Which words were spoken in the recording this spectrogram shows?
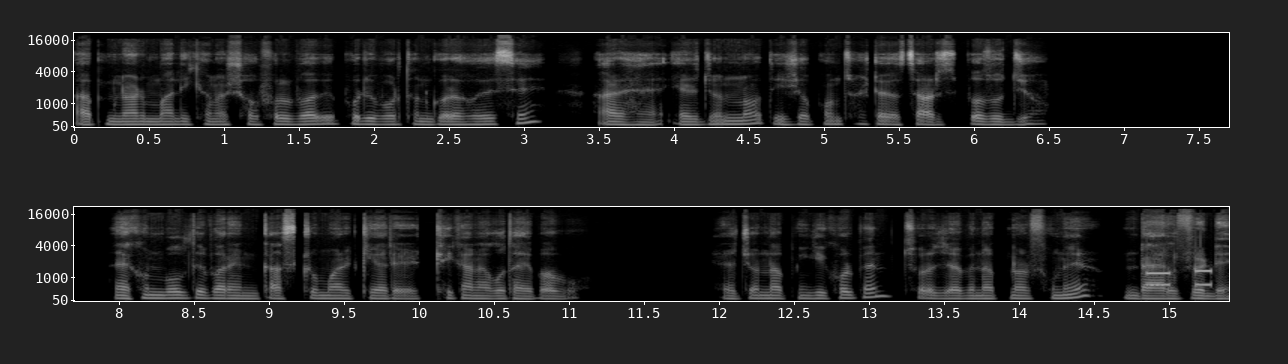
আপনার মালিকানা সফলভাবে পরিবর্তন করা হয়েছে। আর হ্যাঁ এর জন্য তিনশো পঞ্চাশ টাকা চার্জ প্রযোজ্য। এখন বলতে পারেন কাস্টমার কেয়ারের ঠিকানা কোথায় পাবো? এর জন্য আপনি কি করবেন? চলে যাবেন আপনার ফোনের ডায়াল ফেডে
